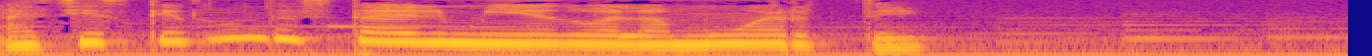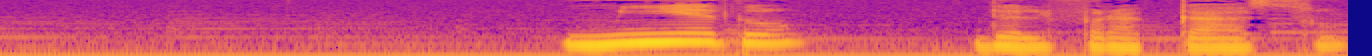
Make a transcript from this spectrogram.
Así es que ¿dónde está el miedo a la muerte? Miedo del fracaso.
